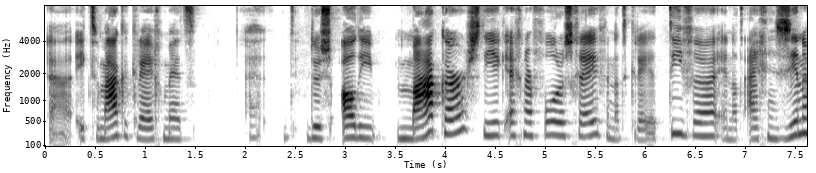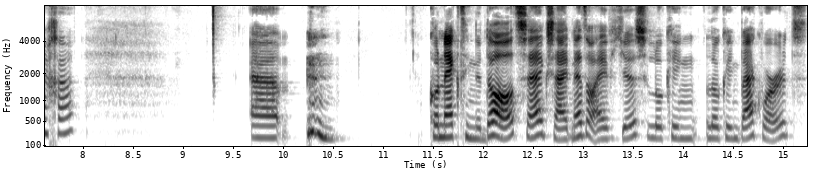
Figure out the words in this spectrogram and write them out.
uh, ik te maken kreeg met dus al die makers die ik echt naar voren schreef en dat creatieve en dat eigenzinnige. Uh, connecting the dots, hè, ik zei het net al eventjes, looking, looking backwards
